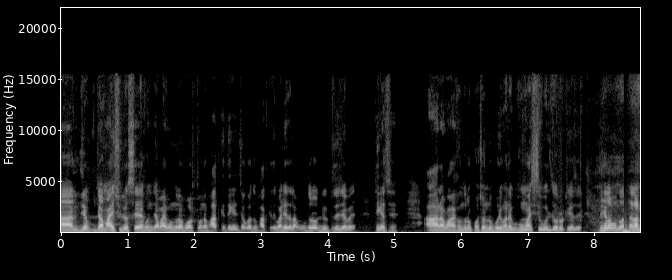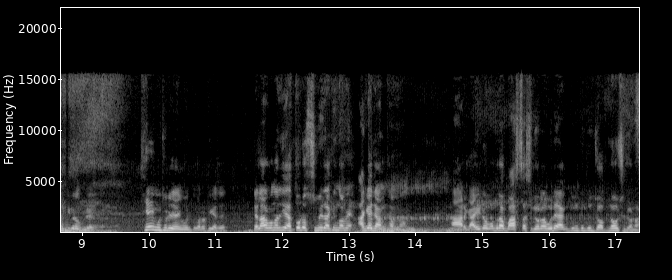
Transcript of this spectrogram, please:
আর যে জামাই ছিল, সে এখন জামাই বন্ধুরা বর্তমানে ভাত খেতে গেছে, ওকে তো ভাত খেতে পাঠিয়ে দিলাম ওদেরও ডিউটিতে যাবে, ঠিক আছে? আর আমার এখন ধরো প্রচণ্ড পরিমাণে ঘুম আসছে বলতে পারো, ঠিক আছে? দেখলাম বন্ধুরা তেলাটা কি করে ঘুরে খেয়েই মুচুরে যাই বলতে পারো, ঠিক আছে? তেলার বন্ধুরা, যে এতটা সুবিধা কিন্তু আমি আগে জানতাম না। আর গাড়িটাও বন্ধুরা বাসটা ছিল না বলে একদম কিন্তু যত্নও ছিল না।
